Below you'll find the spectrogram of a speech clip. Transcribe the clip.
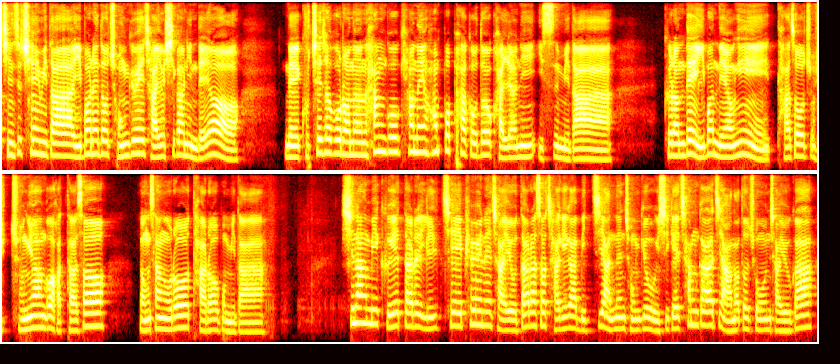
진수채입니다. 이번에도 종교의 자유 시간인데요. 네, 구체적으로는 한국 현행 헌법하고도 관련이 있습니다. 그런데 이번 내용이 다소 주- 중요한 것 같아서 영상으로 다뤄봅니다. 신앙 및 그에 따른 일체의 표현의 자유, 따라서 자기가 믿지 않는 종교 의식에 참가하지 않아도 좋은 자유가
